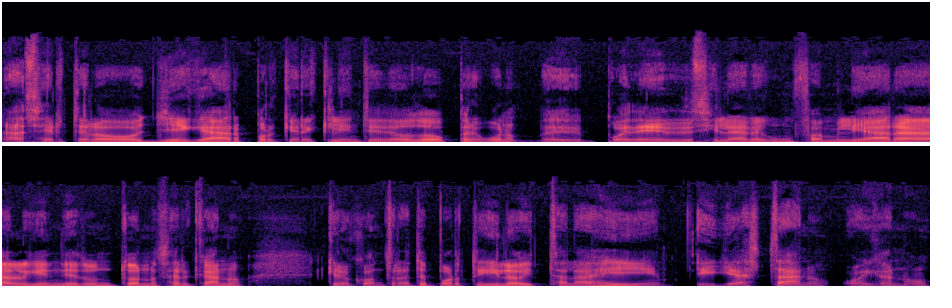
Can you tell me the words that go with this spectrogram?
hacértelo llegar porque eres cliente de O2, pero bueno, eh, puedes decirle a algún familiar, a alguien de tu entorno cercano, que lo contrate por ti, lo instalas y, y ya está, ¿no? Oiga, no.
